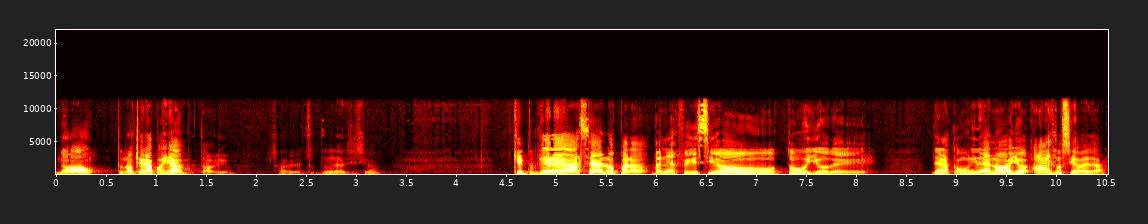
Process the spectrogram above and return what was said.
No, tú no quieres apoyar. Está bien, es tu decisión. Que tú quieres hacerlo para beneficio tuyo de, la comunidad de Nueva York. Ah, eso sí es verdad.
